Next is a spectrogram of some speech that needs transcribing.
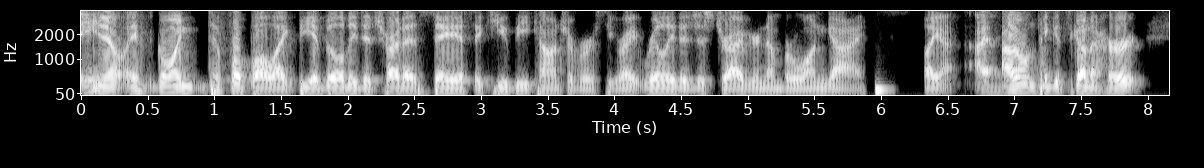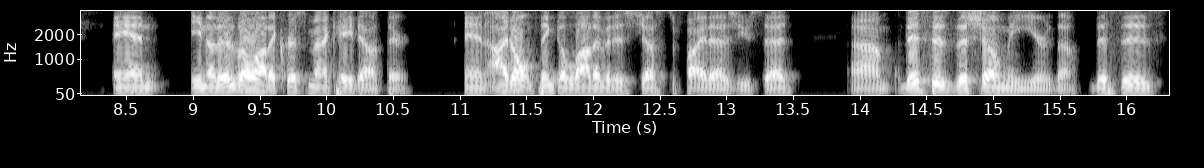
you know, if going to football, like the ability to try to say it's a QB controversy, right? Really to just drive your number one guy. Like, I, I don't think it's going to hurt. And, you know, there's a lot of Chris Mack hate out there. And I don't think a lot of it is justified, as you said. Um, this is the show me year, though. This is,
